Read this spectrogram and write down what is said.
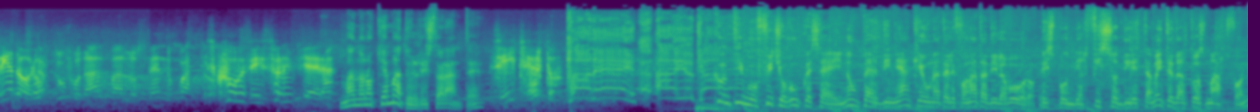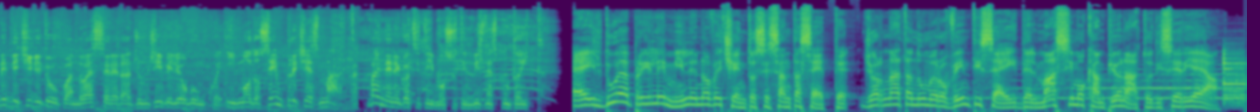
Osteria d'oro? Tartufo d'alba allo stand 4. Scusi, sono in fiera. Ma non ho chiamato il ristorante? Sì, certo. Con Team Ufficio ovunque sei, non perdi neanche una telefonata di lavoro. Rispondi al fisso direttamente dal tuo smartphone e decidi tu quando essere raggiungibile ovunque, in modo semplice e smart. Vai nei negozi Team su teambusiness.it. È il 2 aprile 1967, giornata numero 26 del massimo campionato di Serie A.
